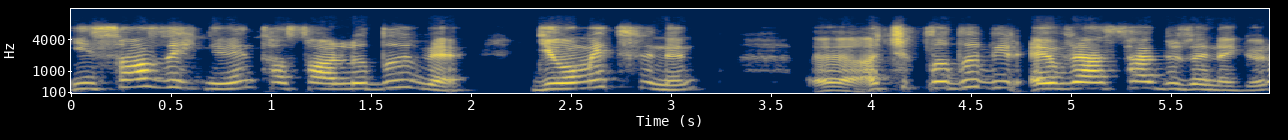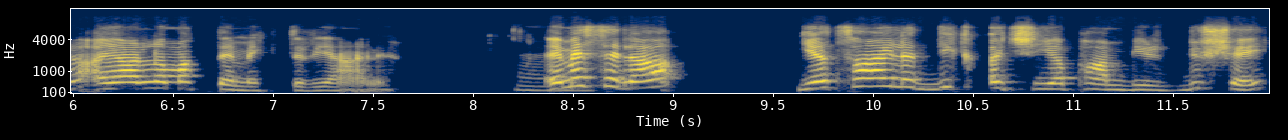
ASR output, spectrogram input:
insan zihninin tasarladığı ve geometrinin e, açıkladığı bir evrensel düzene göre ayarlamak demektir yani. Hmm. E mesela yatayla dik açı yapan bir düşey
